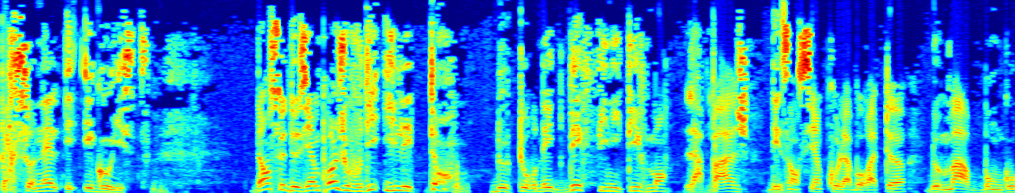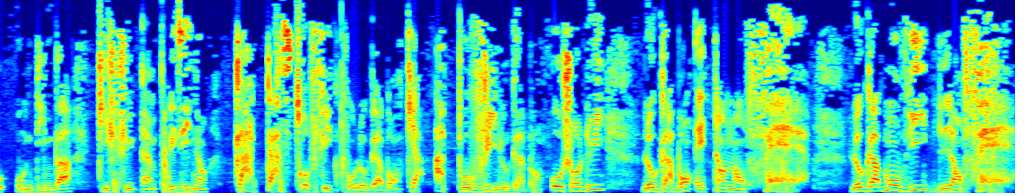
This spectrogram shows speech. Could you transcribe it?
personnels et égoïstes. Dans ce deuxième point, je vous dis, il est temps de tourner définitivement la page des anciens collaborateurs d'Omar Bongo Ondimba, qui fut un président catastrophique pour le Gabon, qui a appauvri le Gabon. Aujourd'hui, le Gabon est en enfer. Le Gabon vit l'enfer.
